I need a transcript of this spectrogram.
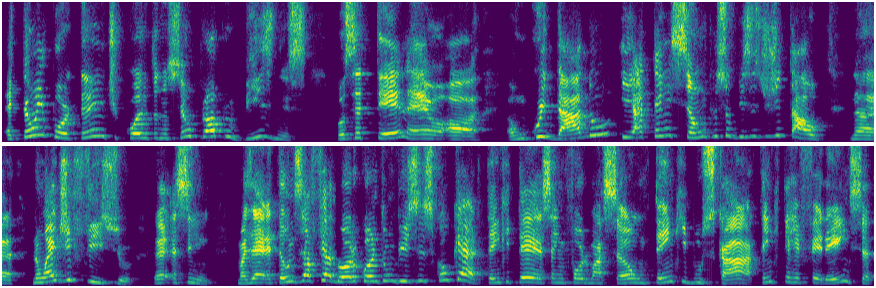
é tão importante quanto no seu próprio business você ter né, um cuidado e atenção para o seu business digital. Né? Não é difícil, é, assim, mas é, é, tão desafiador quanto um business qualquer. Tem que ter essa informação, tem que buscar, tem que ter referência.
